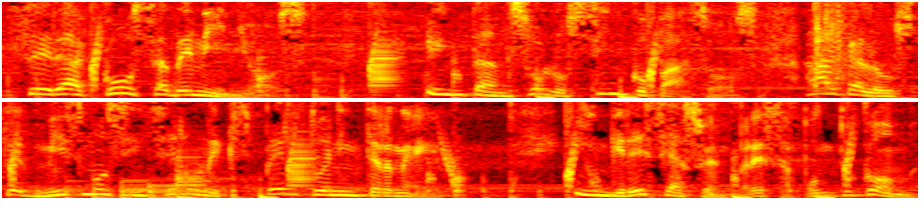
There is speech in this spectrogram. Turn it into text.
será cosa de niños. En tan solo cinco pasos, hágalo usted mismo sin ser un experto en Internet. Ingrese a suempresa.com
